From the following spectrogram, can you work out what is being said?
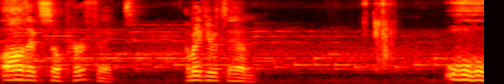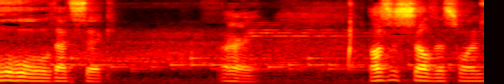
Oh, that's so perfect. I'm gonna give it to him. Oh, that's sick. Alright. I'll just sell this one.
